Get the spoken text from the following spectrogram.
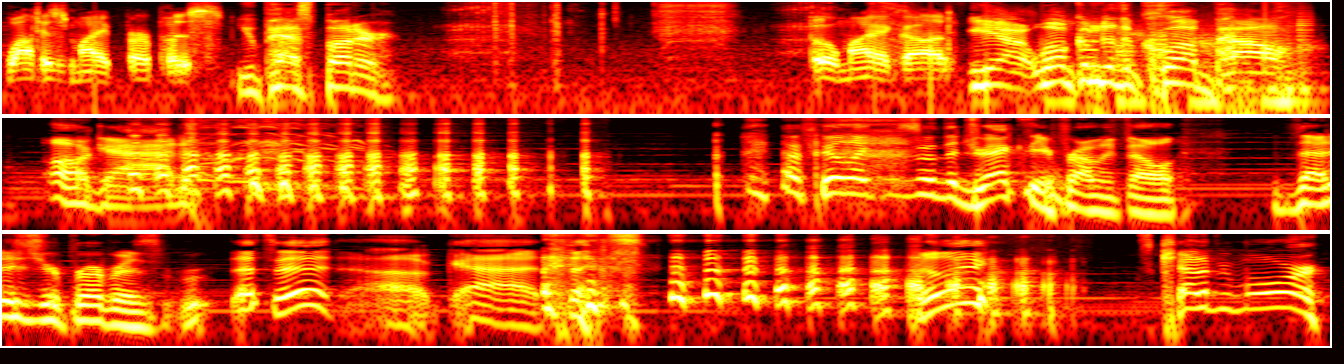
What is my purpose? You pass butter. Oh my god. Yeah, welcome to the club, pal. Oh, God. I feel like this is what the Dracthyr probably felt. That is your purpose. That's it? Oh, God. That's. really? It's gotta be more.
